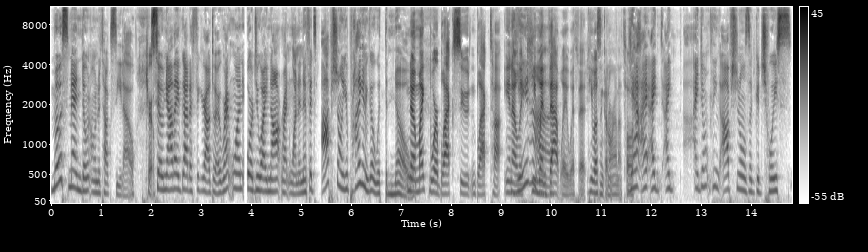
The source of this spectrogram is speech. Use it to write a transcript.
most men don't own a tuxedo. Mm-hmm. True. So now they've got to figure out do I rent one or do I not rent one? And if it's optional, you're probably going to go with the no. No, Mike wore a black suit and black top. You know, like he went that way with it. He wasn't going to run a talk. Yeah, I, I, I, I don't think optional is a good choice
